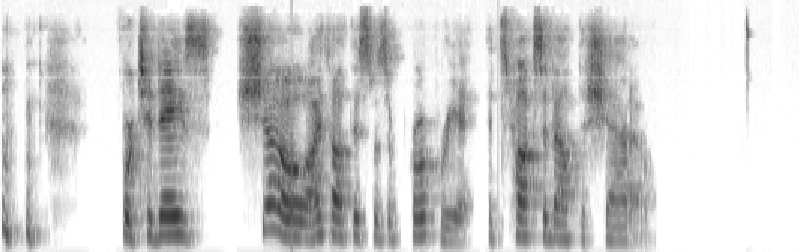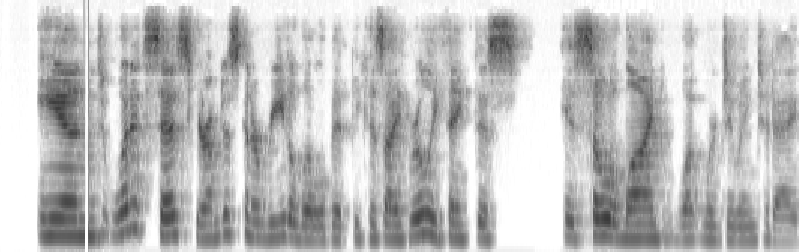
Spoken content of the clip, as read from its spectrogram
for today's show, I thought this was appropriate. It talks about the shadow. And what it says here, I'm just going to read a little bit because I really think this is so aligned with what we're doing today.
